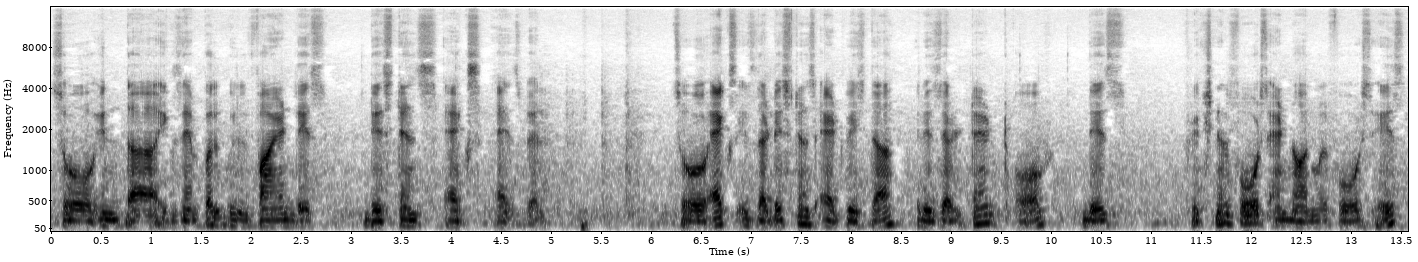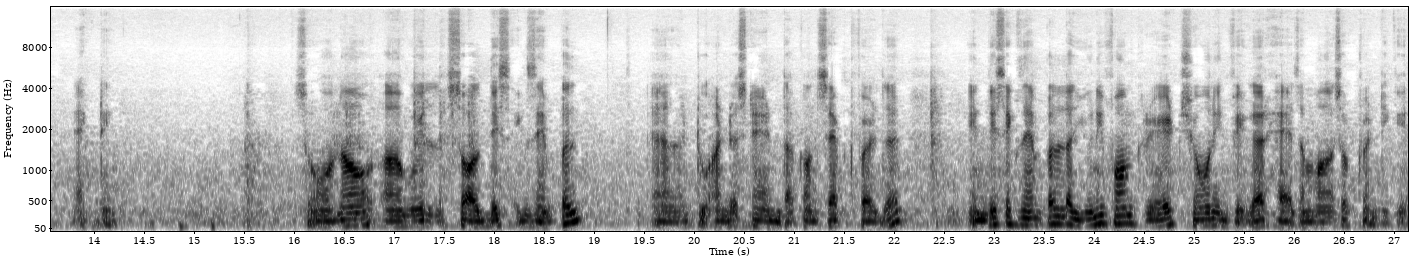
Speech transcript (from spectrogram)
So in the example we'll find this distance x as well. So x is the distance at which the resultant of this frictional force and normal force is acting. So now uh, we'll solve this example uh, to understand the concept further. In this example the uniform crate shown in figure has a mass of 20 kg.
